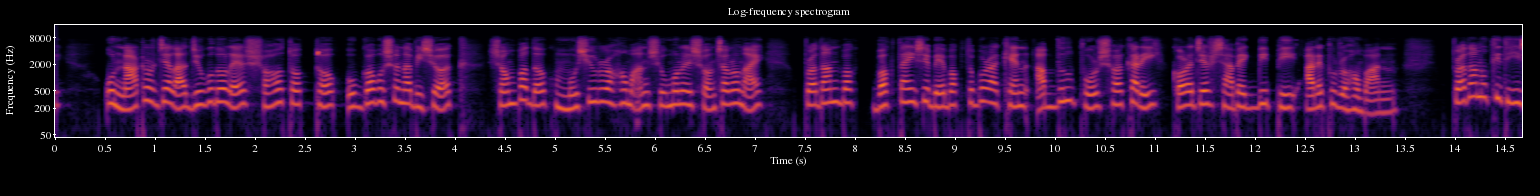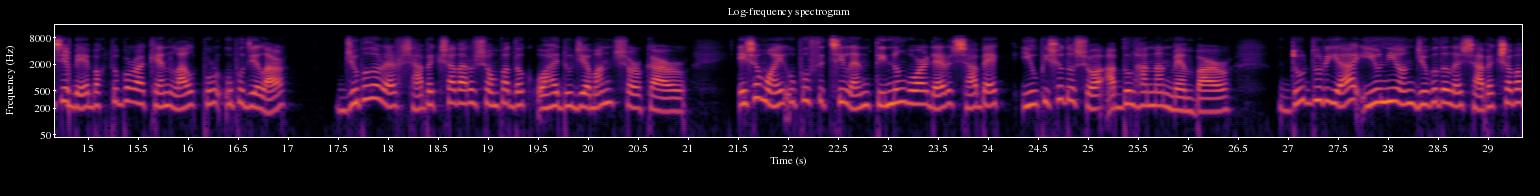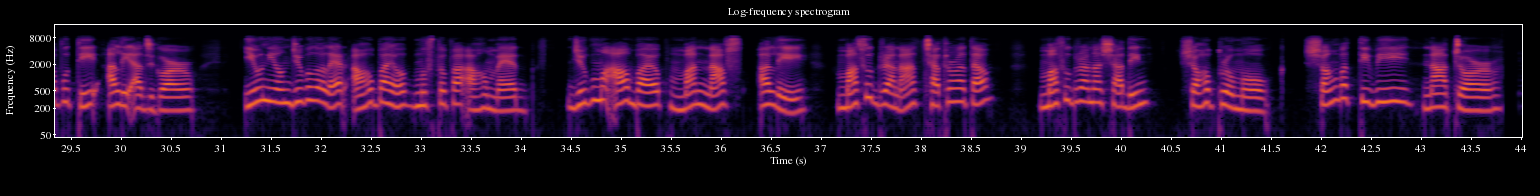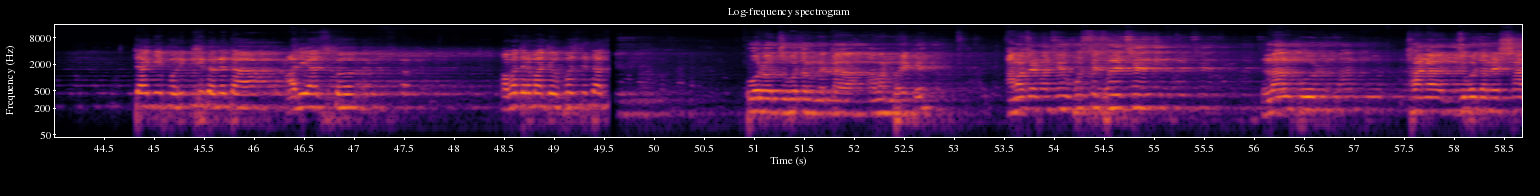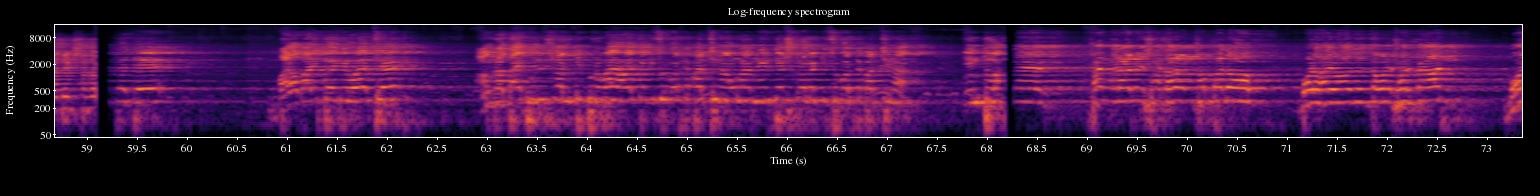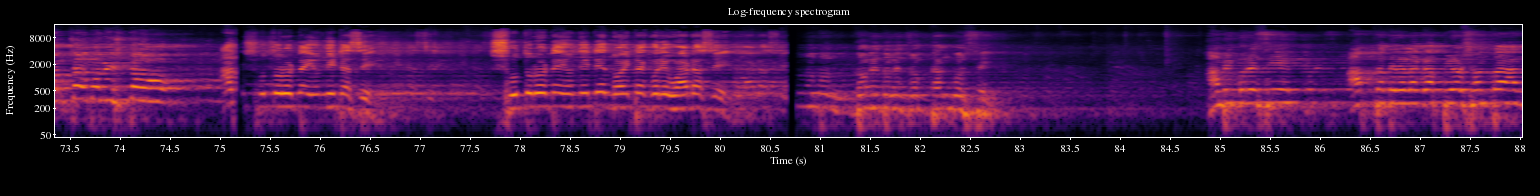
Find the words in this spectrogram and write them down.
ও নাটোর জেলা যুবদলের সহতত্ত্ব ও গবেষণা বিষয়ক সম্পাদক মশিউর রহমান সুমনের সঞ্চালনায় প্রধান বক- বক্তা হিসেবে বক্তব্য রাখেন আব্দুলপুর সরকারি কলেজের সাবেক বিপি আরেফুর রহমান। প্রধান অতিথি হিসেবে বক্তব্য রাখেন লালপুর উপজেলার যুবদলের সাবেক সাধারণ সম্পাদক ওয়াহিদুজ্জামান সরকার। এ সময় উপস্থিত ছিলেন তিন নং ওয়ার্ডের সাবেক ইউপি সদস্য আব্দুল হান্নান মেম্বার। দুরদুরিয়া ইউনিয়ন যুবদলের সাবেক সভাপতি আলী আজগর। ইউনিয়ন যুবদলের আহ্বায়ক মুস্তফা আহমেদ। যুগ্ম আহ্বায়ক মান্নাফ আলী। মাসুদ রানা ছাত্রনেতা। মাসুদ রানা স্বাধীন সহ প্রমুখ সংবাদ টিভি নাটর। ত্যাগী পরীক্ষিত নেতা আলী আসকর আমাদের মাঝে উপস্থিত আছে। পৌর যুবদল নেতা আমান ভাইকে। আমাদের মাঝে উপস্থিত হয়েছে লালপুর থানা যুবদলের সাবেক সদস্য। বাড়াবাড়ি তৈরি হয়েছে আমরা তাইফুল ইসলাম টিপুর ভাই হয়তো কিছু করতে পারছি না ওনার নির্দেশ ক্রমে কিছু করতে পারছি না। কিন্তু আমাদের সংগ্রামী সাধারণ সম্পাদক বড় ভাই ওয়াজুজ্জামান সরকার মঞ্চে উপবিষ্ট। সতেরোটা ইউনিট আছে। সতেরোটা ইউনিটে নয়টা করে ওয়ার্ড আছে। দলে দলে যোগদান করছে। আমি করেছি আপনাদের এলাকার প্রিয় সন্তান,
